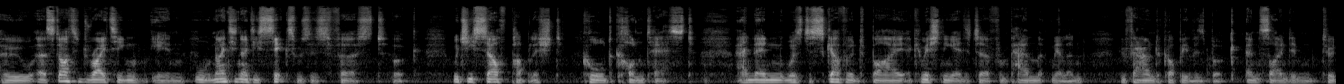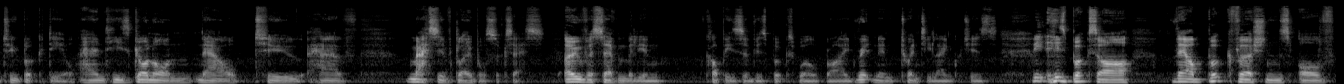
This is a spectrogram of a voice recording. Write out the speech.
who uh, started writing in well, 1996 was his first book, which he self-published called Contest, and then was discovered by a commissioning editor from Pan Macmillan, who found a copy of his book and signed him to a two-book deal. And he's gone on now to have massive global success, over seven million copies of his books worldwide, written in 20 languages. His books are they are book versions of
